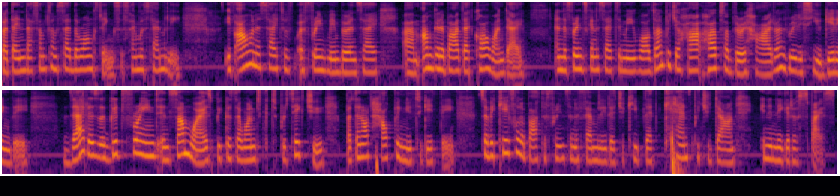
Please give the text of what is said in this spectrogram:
but then they sometimes say the wrong things. The same with family. If I want to say to a friend member and say, um, "I'm going to buy that car one day," and the friend's going to say to me, "Well, don't put your hopes up very high. I don't really see you getting there." That is a good friend in some ways because they want to protect you, but they're not helping you to get there. So be careful about the friends and the family that you keep that can put you down in a negative space.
